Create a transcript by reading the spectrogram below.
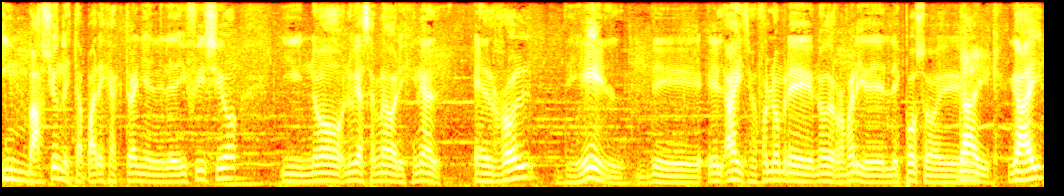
invasión de esta pareja extraña en el edificio y no, no voy a hacer nada original. El rol de él, de él, ay, se me fue el nombre, no de Rosemary, del esposo. Eh, Guy. Guy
